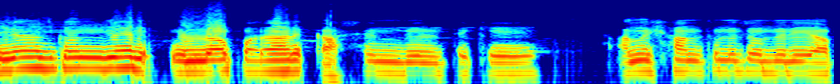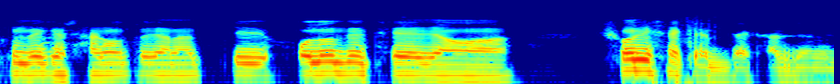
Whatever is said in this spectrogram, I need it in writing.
সিরাজগঞ্জের উল্লাপাড়ার কাশেম বিল থেকে আমি শান্তনু চৌধুরী আপনাদেরকে স্বাগত জানাচ্ছি। হলুদে ছেয়ে যাওয়া সরিষা ক্ষেত দেখার জন্য।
